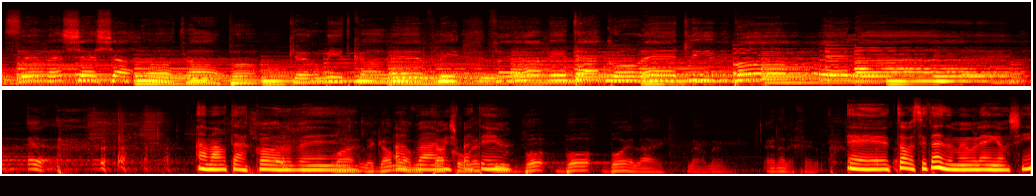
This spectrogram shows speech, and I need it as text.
26 שעות הבוקר מתקרב לי, והמיטה קוראת לי, בוא אליי. אה, אמרת הכל, ו... וואי, לגמרי המיטה קוראת לי. בוא, בוא, בוא אליי. מהמם. אין עליכם. אה, טוב, עשית את זה מעולה, יושי.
